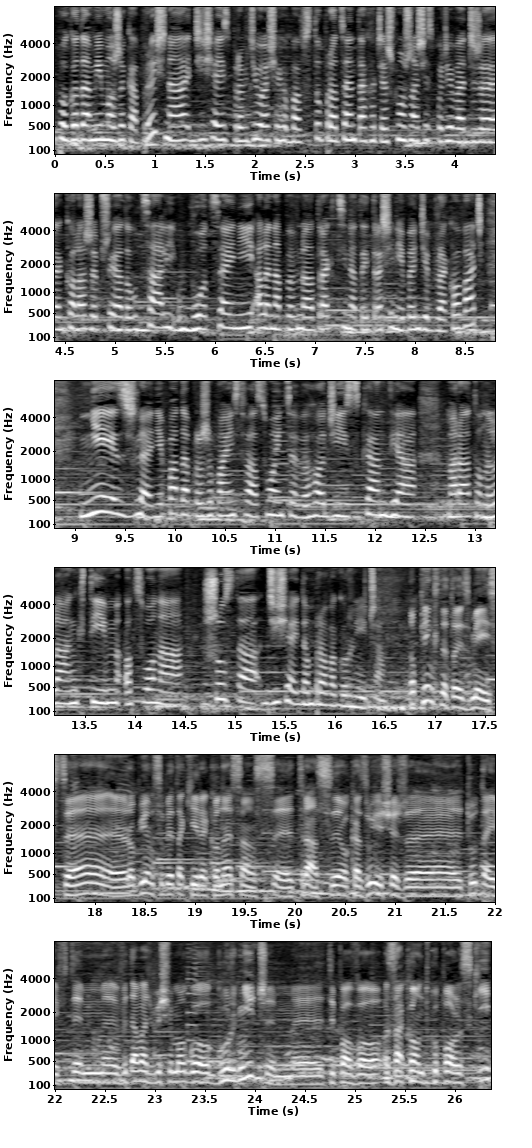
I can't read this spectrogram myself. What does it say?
Pogoda mimo, że kapryśna, dzisiaj sprawdziła się chyba w 100%, chociaż można się spodziewać, że kolarze przyjadą cali, ubłoceni, ale na pewno atrakcji na tej trasie nie będzie brakować. Nie jest źle, nie pada proszę Państwa, słońce wychodzi, Skandia, Maraton Lang Team, odsłona szósta, dzisiaj Dąbrowa Górnicza. No piękne to jest miejsce. Robiłem sobie taki rekonesans e, trasy. Okazuje się, że tutaj w tym e, wydawać by się mogło górniczym e, typowo zakątku Polski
